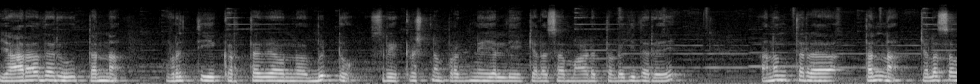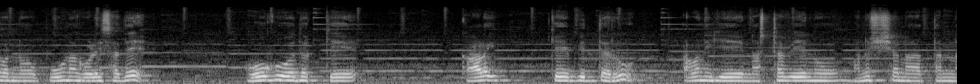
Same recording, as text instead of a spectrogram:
ಯಾರಾದರೂ ತನ್ನ ವೃತ್ತಿ ಕರ್ತವ್ಯವನ್ನು ಬಿಟ್ಟು ಶ್ರೀಕೃಷ್ಣ ಪ್ರಜ್ಞೆಯಲ್ಲಿ ಕೆಲಸ ಮಾಡತೊಡಗಿದರೆ, ಅನಂತರ ತನ್ನ ಕೆಲಸವನ್ನು ಪೂರ್ಣಗೊಳಿಸದೆ ಹೋಗುವುದಕ್ಕೆ ಕಾಳಕ್ಕೆ ಬಿದ್ದರೂ ಅವನಿಗೆ ನಷ್ಟವೇನು? ಮನುಷ್ಯನ ತನ್ನ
